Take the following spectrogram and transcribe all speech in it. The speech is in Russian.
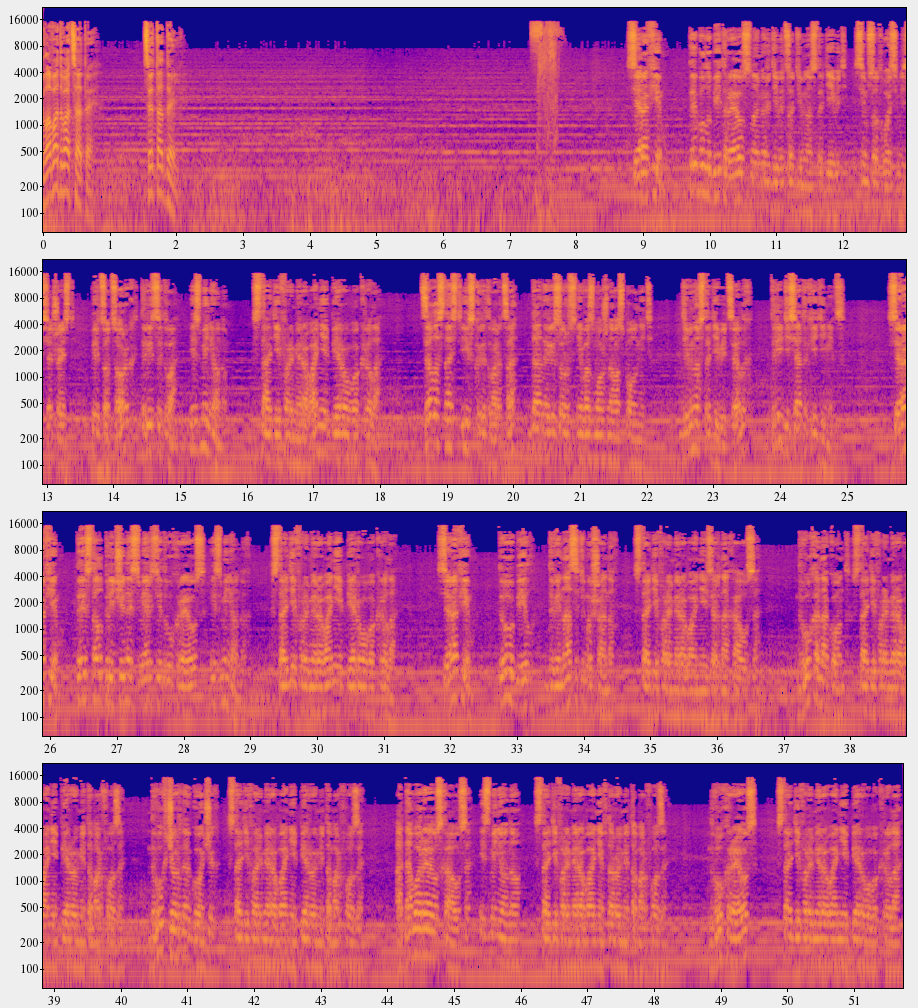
Глава 20. Цитадель. Серафим, ты был убит Реус номер 999-786-540-32, измененным, стадии формирования первого крыла. Целостность искры Творца, данный ресурс невозможно восполнить, 99,3 единиц. Серафим, ты стал причиной смерти двух Реус, измененных, в стадии формирования первого крыла. Серафим, ты убил 12 мышанов в стадии формирования зерна хаоса, двух анаконд в стадии формирования первой метаморфозы, двух черных гончих в стадии формирования первой метаморфозы, одного Реус Хауса, измененного в стадии формирования второй метаморфозы, двух Реус в стадии формирования первого крыла,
